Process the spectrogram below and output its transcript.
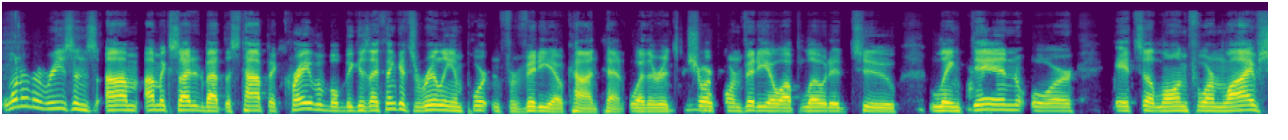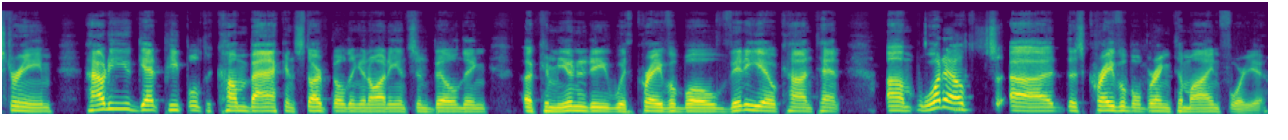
One of the reasons um, I'm excited about this topic, Craveable, because I think it's really important for video content, whether it's mm-hmm. short form video uploaded to LinkedIn or it's a long form live stream. How do you get people to come back and start building an audience and building a community with craveable video content? Um, what else uh, does Craveable bring to mind for you?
